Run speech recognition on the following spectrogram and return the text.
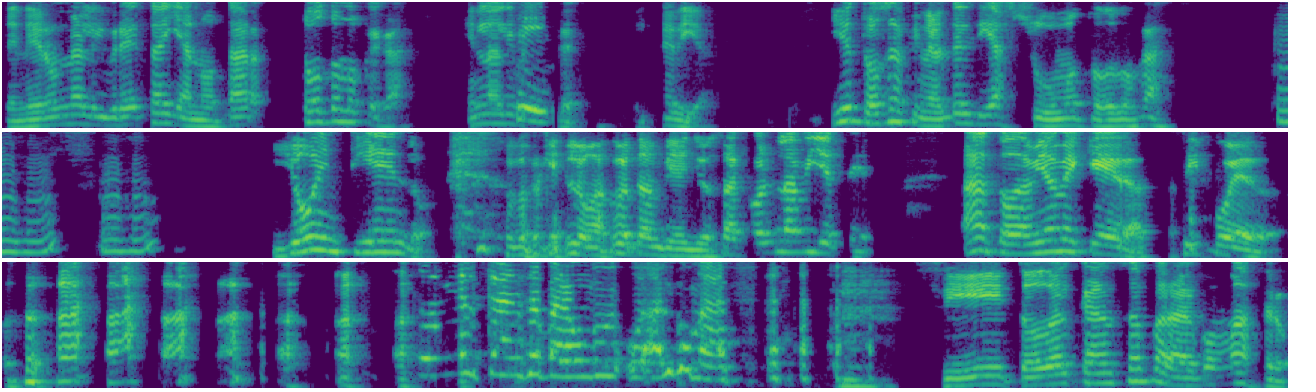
Tener una libreta y anotar todo lo que gasto en la libreta este día. Y entonces al final del día sumo todos los gastos. Yo entiendo, porque lo hago también. Yo saco la billetera. Ah, todavía me queda. Sí puedo. Todavía alcanza para un, algo más. Sí, todo alcanza para algo más, pero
